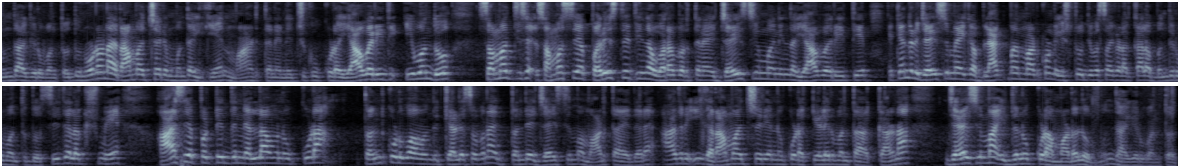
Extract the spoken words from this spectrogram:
ಮುಂದಾಗಿರುವಂಥದ್ದು. ನೋಡೋಣ ರಾಮಾಚಾರಿ ಮುಂದೆ ಏನು ಮಾಡ್ತಾನೆ ನಿಜಕ್ಕೂ ಕೂಡ. ಯಾವ ರೀತಿ ಈ ಒಂದು ಸಮಸ್ಯೆ, ಸಮಸ್ಯೆಯ ಪರಿಸ್ಥಿತಿಯಿಂದ ಹೊರ ಬರ್ತಾನೆ ಜಯಸಿಂಹನಿಂದ ಯಾವ ರೀತಿ? ಯಾಕೆಂದರೆ ಜಯಸಿಂಹ ಈಗ ಬ್ಲ್ಯಾಕ್ ಮೇಲ್ ಮಾಡ್ಕೊಂಡು ಎಷ್ಟು ದಿವಸಗಳ ಕಾಲ ಬಂದಿರುವಂಥದ್ದು. ಸೀತಾಲಕ್ಷ್ಮಿ ಆಸೆ ಪಟ್ಟಿದ್ದನ್ನೆಲ್ಲವನ್ನು ಕೂಡ ತಂದುಕೊಡುವ ಒಂದು ಕೆಲಸವನ್ನು ತಂದೆ ಜಯಸಿಂಹ ಮಾಡ್ತಾ ಇದ್ದಾರೆ. ಆದರೆ ಈಗ ರಾಮಾಚಾರ್ಯನ್ನು ಕೂಡ ಕೇಳಿರುವಂತಹ ಕಾರಣ ಜಯಸಿಂಹ ಇದನ್ನು ಕೂಡ ಮಾಡಲು ಮುಂದಾಗಿರುವಂಥದ್ದು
